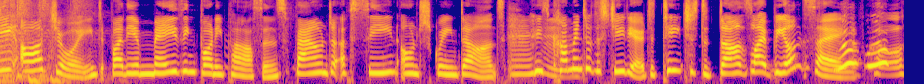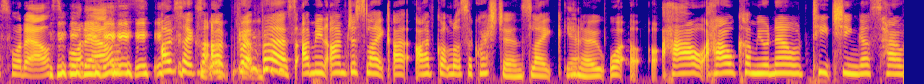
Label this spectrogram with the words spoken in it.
We are joined by the amazing Bonnie Parsons, founder of Scene on Screen Dance, who's mm-hmm. come into the studio to teach us to dance like Beyonce. Of course. What else? What else? I'm so excited. Uh, but first, I mean, I'm just like I, I've got lots of questions. Like, you know, what? Uh, how how come you're now teaching us how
